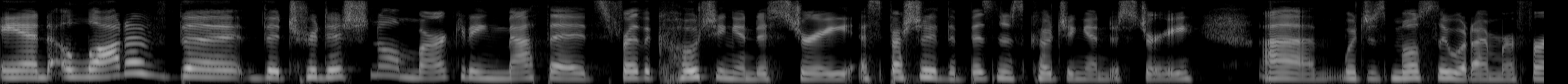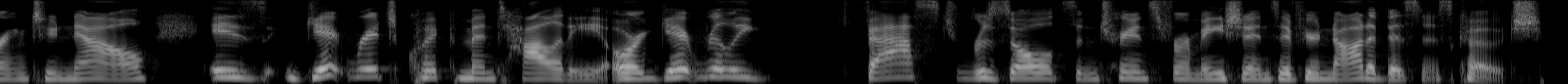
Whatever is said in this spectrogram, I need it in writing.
and a lot of the the traditional marketing methods for the coaching industry, especially the business coaching industry, um, which is mostly what I'm referring to now, is get rich quick mentality or get really fast results and transformations if you're not a business coach.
